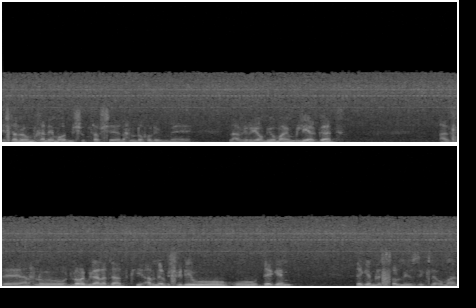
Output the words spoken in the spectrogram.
יש לנו מכנה מאוד משותף שאנחנו לא יכולים אה, להעביר יום-יומיים בלי הגת. אז אה, אנחנו, לא רק בגלל הדת, כי אבנר בשבילי הוא, הוא דגם, דגם לסול מיוזיק, לאומן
